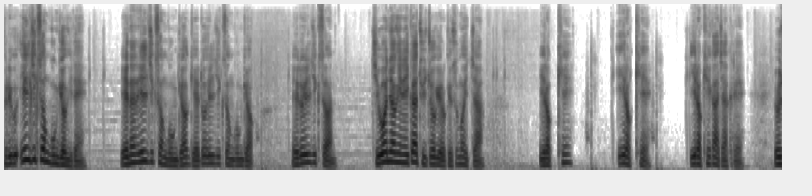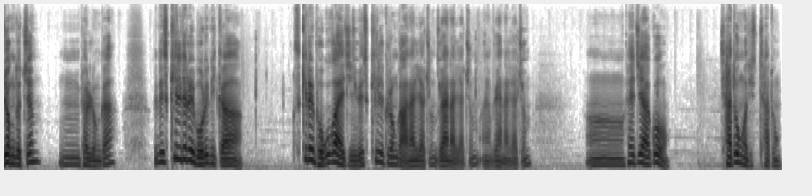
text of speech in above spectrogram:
그리고 일직선 공격이래. 얘는 일직선 공격, 얘도 일직선 공격, 얘도 일직선. 지원형이니까 뒤쪽에 이렇게 숨어 있자. 이렇게 이렇게 이렇게 가자 그래. 요 정도쯤? 음 별론가? 근데 스킬들을 모르니까 스킬을 보고 가야지. 왜 스킬 그런 거 안 알려줌? 왜 안 알려줌? 아, 왜안 알려줌? 어 해제하고 자동 어디 있어 자동.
